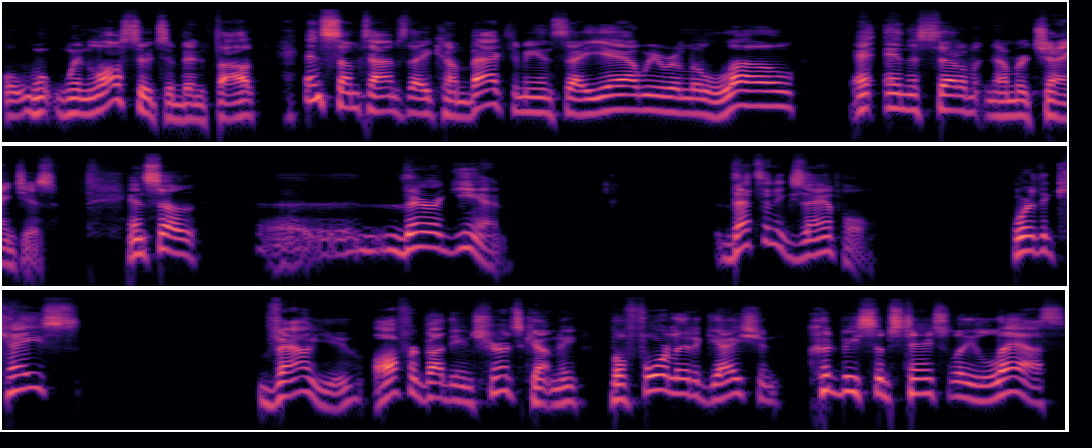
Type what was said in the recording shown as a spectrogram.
w- when lawsuits have been filed. And sometimes they come back to me and say, yeah, we were a little low, and, and the settlement number changes. And so, uh, there again, that's an example where the case value offered by the insurance company before litigation could be substantially less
